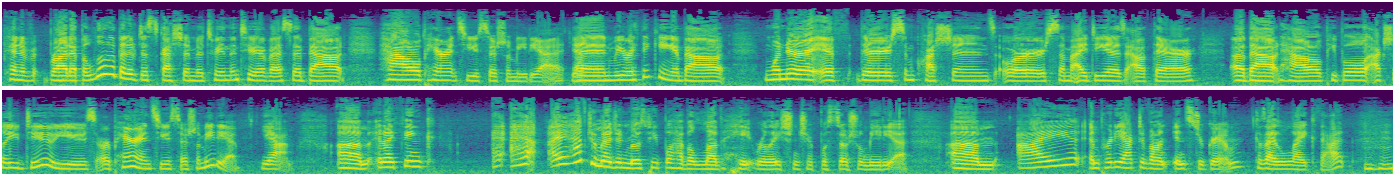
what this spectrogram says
kind of brought up a little bit of discussion between the two of us about how parents use social media. Yep. And we were thinking about wonder if there's some questions or some ideas out there about how people actually do use or parents use social media. Yeah. Um, and I think I, I, have to imagine most people have a love hate relationship with social media. Um, I am pretty active on Instagram because I like that. Mm-hmm.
